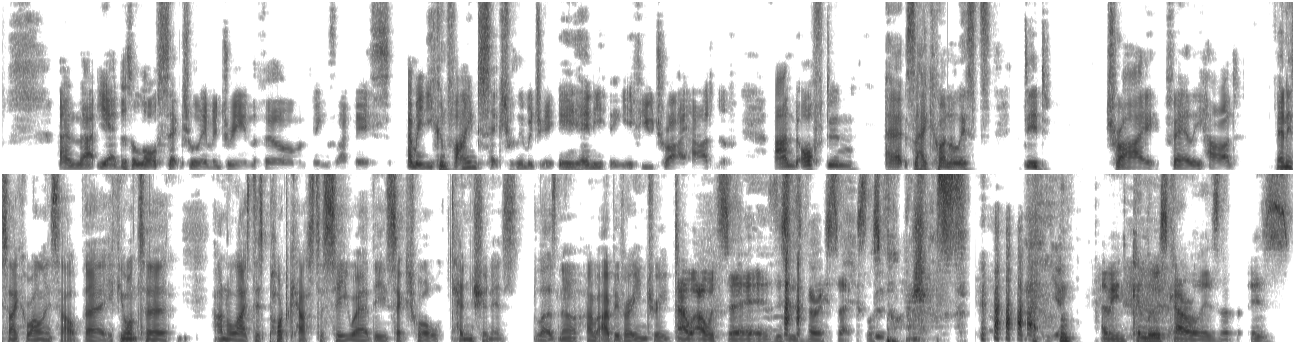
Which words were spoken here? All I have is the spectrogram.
And that, yeah, there's a lot of sexual imagery in the film and things like this. I mean, you can find sexual imagery in anything if you try hard enough. And often, uh, psychoanalysts did try fairly hard. Any psychoanalysts out there, if you want to analyze this podcast to see where the sexual tension is, let us know. I- I'd be very intrigued. I, I would say this is a very sexless podcast. yeah. I mean, Lewis Carroll is a is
